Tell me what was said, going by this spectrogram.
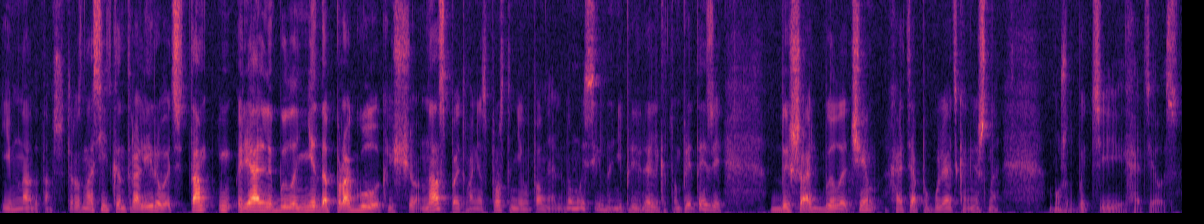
Им надо там все это разносить, контролировать. Там им реально было не до прогулок еще нас, поэтому они просто не выполняли. Но мы сильно не предъявляли к этому претензий. Дышать было чем, хотя погулять, конечно, может быть и хотелось.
